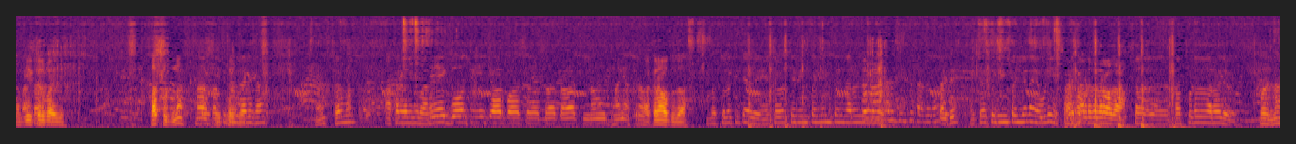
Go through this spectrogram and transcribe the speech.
आणखी एक तर पाहिजे. सात फूट ना? एक तर पाहिजे. तर मग? अकरा वाजले की बारा. एक दोन तीन चार पाच सहा सात आठ नऊ दहा आणि अकरा. अकरा हो तुझा मग तुला किती हवे? ह्याच्यावरती रिंग पडली ना तरी दरवाजा काय ते? ह्याच्यावरती रिंग पडली ना एवढी? साडेसहा फुटाचा दरवाजा. सात फुटाचा दरवाजा होय. होय ना?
